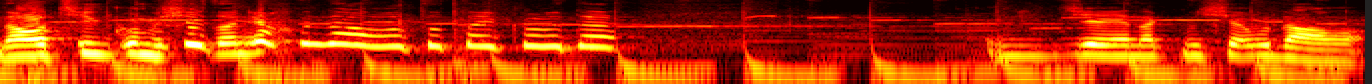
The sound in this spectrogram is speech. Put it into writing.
Na odcinku mi się to nie udało tutaj, kurde. Gdzie jednak mi się udało.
